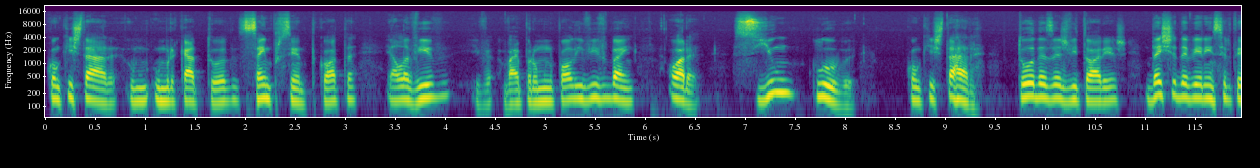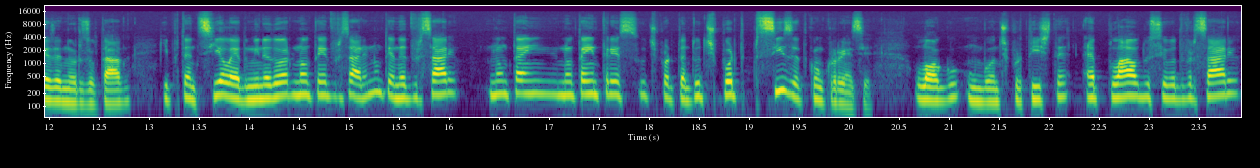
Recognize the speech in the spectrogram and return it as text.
conquistar o, o mercado todo, 100% de cota, ela vive, vai para um monopólio e vive bem. Ora, se um clube conquistar todas as vitórias, deixa de haver incerteza no resultado e, portanto, se ele é dominador, não tem adversário. Não tendo adversário, não tem, não tem interesse o desporto. Portanto, o desporto precisa de concorrência. Logo, um bom desportista aplaude o seu adversário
